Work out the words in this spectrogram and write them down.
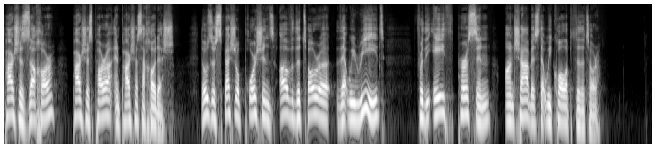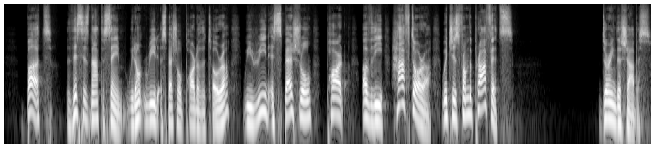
Parshas Zachor, Parshas Para, and Parshas HaChodesh. Those are special portions of the Torah that we read for the eighth person on Shabbos that we call up to the Torah. But this is not the same. We don't read a special part of the Torah. We read a special part of the Haftorah, which is from the prophets during the Shabbos.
